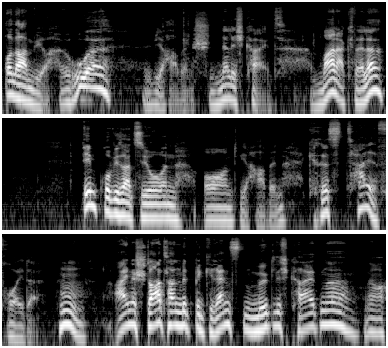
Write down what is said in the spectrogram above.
Und da haben wir Ruhe, wir haben Schnelligkeit, Mana-Quelle, Improvisation und wir haben Kristallfreude. Hm, eine Starthand mit begrenzten Möglichkeiten. Ja,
